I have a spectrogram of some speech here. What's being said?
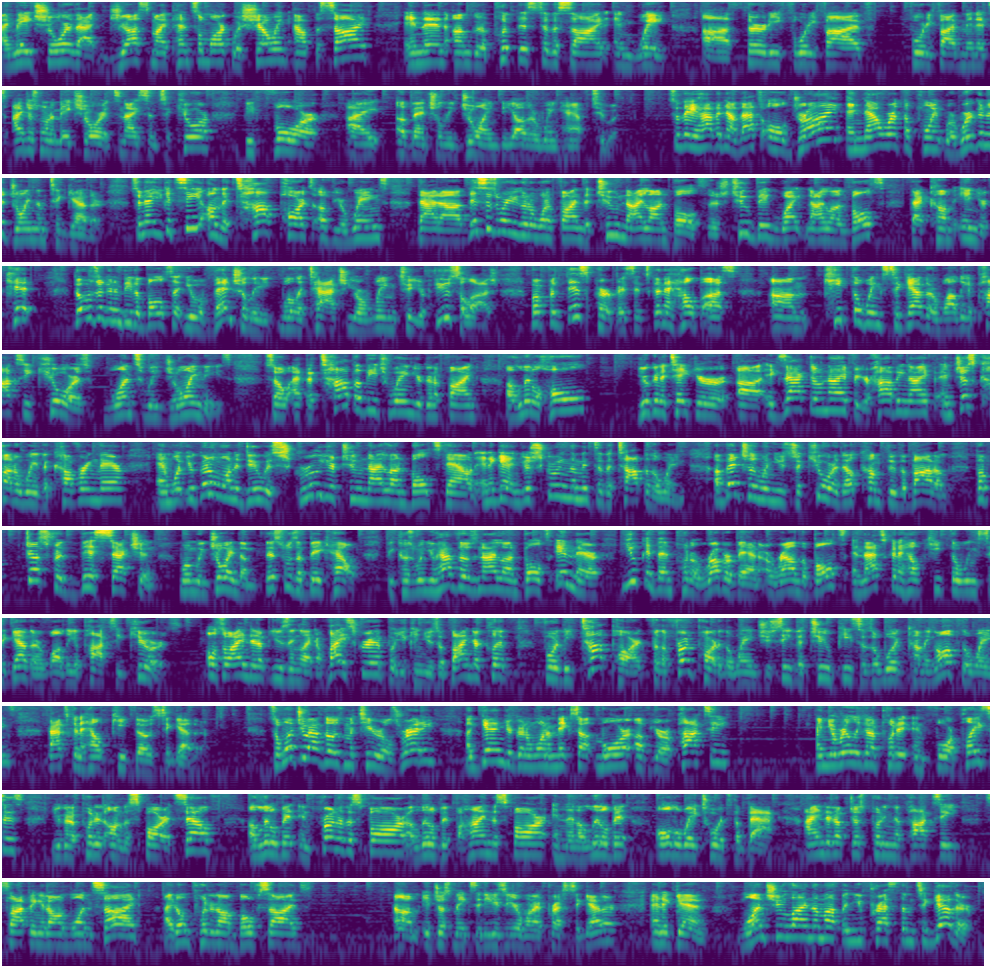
I made sure that just my pencil mark was showing out the side and then I'm gonna put this to the side and wait uh, 30, 45, 45 minutes. I just wanna make sure it's nice and secure before I eventually join the other wing half to it. So there you have it now. That's all dry, and now we're at the point where we're gonna join them together. So now you can see on the top parts of your wings that uh, this is where you're gonna wanna find the two nylon bolts. There's two big white nylon bolts that come in your kit. Those are gonna be the bolts that you eventually will attach your wing to your fuselage. But for this purpose, it's gonna help us um, keep the wings together while the epoxy cures once we join these. So at the top of each wing, you're gonna find a little hole you're going to take your uh, X-Acto knife or your hobby knife and just cut away the covering there. And what you're going to want to do is screw your two nylon bolts down. And again, you're screwing them into the top of the wing. Eventually when you secure, they'll come through the bottom. But just for this section, when we join them, this was a big help. Because when you have those nylon bolts in there, you could then put a rubber band around the bolts and that's going to help keep the wings together while the epoxy cures. Also, I ended up using like a vice grip or you can use a binder clip. For the top part, for the front part of the wings, you see the two pieces of wood coming off the wings. That's gonna help keep those together. So once you have those materials ready, again, you're gonna wanna mix up more of your epoxy and you're really gonna put it in four places. You're gonna put it on the spar itself, a little bit in front of the spar, a little bit behind the spar, and then a little bit all the way towards the back. I ended up just putting the epoxy, slapping it on one side, I don't put it on both sides. Um, it just makes it easier when I press together. And again, once you line them up and you press them together,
